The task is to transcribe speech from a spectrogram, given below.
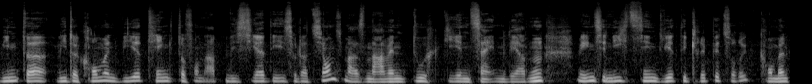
Winter wieder kommen wird, hängt davon ab, wie sehr die Isolationsmaßnahmen durchgehend sein werden. Wenn sie nicht sind, wird die Grippe zurückkommen.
